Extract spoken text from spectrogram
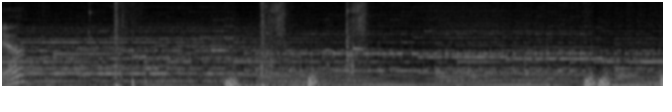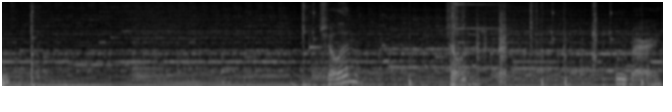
Yeah? Chillin'? Chillin'. Blueberry.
